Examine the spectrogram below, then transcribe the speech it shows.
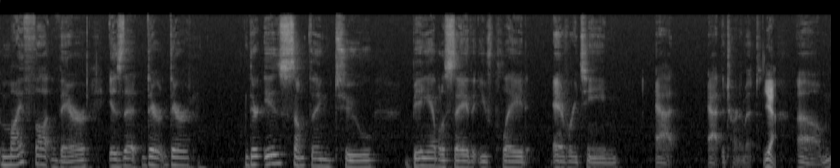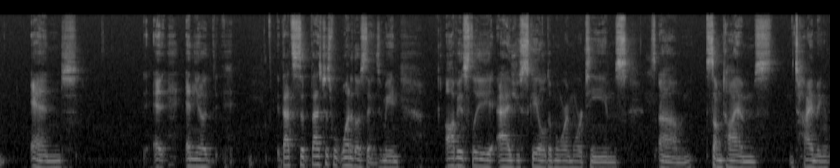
my thought there is that there there there is something to being able to say that you've played every team at at the tournament. yeah, Um, and, and and you know that's that's just one of those things. I mean, obviously, as you scale to more and more teams, um, sometimes timing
